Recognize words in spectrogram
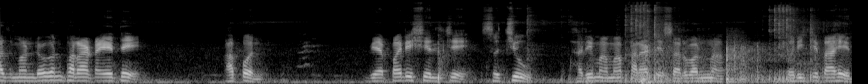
आज मांडवगण फराटा येथे आपण व्यापारी सेलचे सचिव हरिमामा फराटे सर्वांना परिचित आहेत.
